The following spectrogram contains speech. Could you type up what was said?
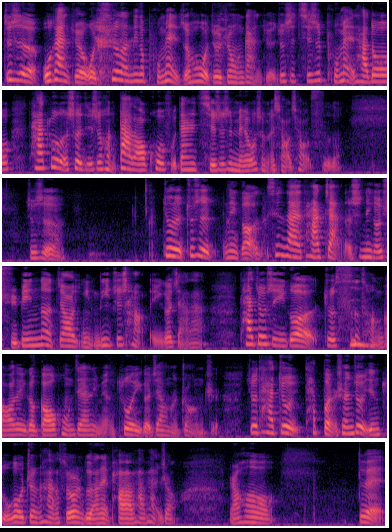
就是我感觉我去了那个普美之后，我就是这种感觉，就是其实普美它都它做的设计是很大刀阔斧，但是其实是没有什么小巧思的，就是就是就是那个现在他展的是那个徐冰的叫引力之场的一个展览，它就是一个就四层高的一个高空间里面做一个这样的装置，就它就它本身就已经足够震撼，所有人都在那里啪啪啪拍照，然后。对，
